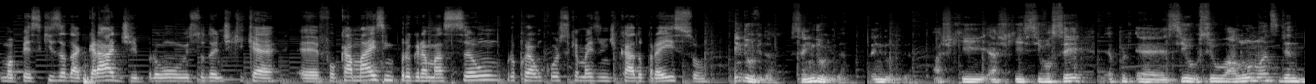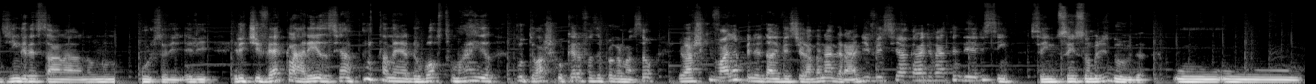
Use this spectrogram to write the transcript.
uma pesquisa da grade para um estudante que quer é, focar mais em programação, procurar um curso que é mais indicado para isso? Sem dúvida, sem dúvida, sem dúvida. Acho que, acho que se você. É, é se, se o aluno, antes de, de ingressar na, no curso, ele, ele, ele tiver clareza, assim, ah, puta merda, eu gosto mais, eu, puta, eu acho que eu quero fazer programação, eu acho que vale a pena dar uma investigada na grade e ver se a grade vai atender ele sim, sem, sem sombra de dúvida. O, o,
